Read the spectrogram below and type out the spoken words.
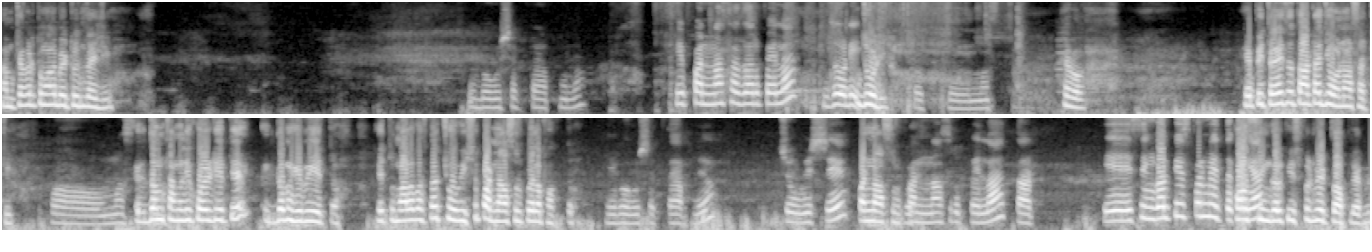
आमच्याकडे तुम्हाला भेटून जाईल ही. हे बघू शकता आपल्याला. हे पन्नास हजार रुपयाला जोडी. जोडी. ओके मस्त. हे बघ. हे पितळेचं ताट आहे जेवणासाठी. वाव, मस्त. एकदम चांगली क्वालिटी येते एकदम हेवी येतं. हे तुम्हाला बसतं चोवीसशे पन्नास रुपयाला फक्त. हे बघू शकता आपले. चोवीसशे पन्नास रुपये. पन्नास रुपयाला ताट. हे सिंगल पीस पण मिळतं का हो यात? सिंगल पीस पण भेटतो आपल्याकडे.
